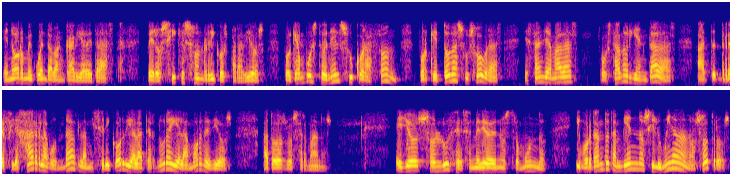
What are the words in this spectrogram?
enorme cuenta bancaria detrás, pero sí que son ricos para Dios, porque han puesto en Él su corazón, porque todas sus obras están llamadas o están orientadas a reflejar la bondad, la misericordia, la ternura y el amor de Dios a todos los hermanos. Ellos son luces en medio de nuestro mundo y por tanto también nos iluminan a nosotros,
